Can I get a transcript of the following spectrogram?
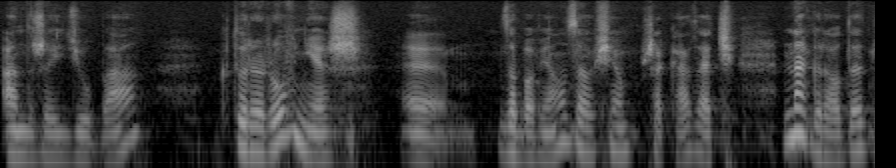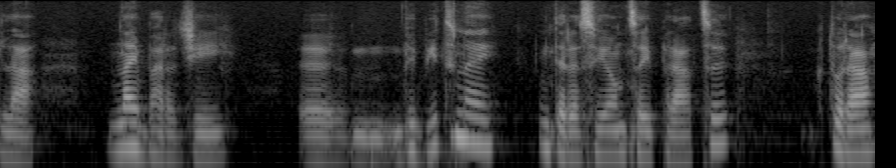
Andrzej Dziuba, który również e, zobowiązał się przekazać nagrodę dla najbardziej e, wybitnej, interesującej pracy, która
